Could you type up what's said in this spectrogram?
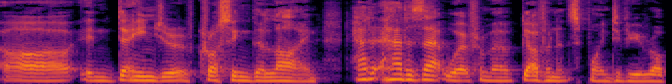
are in danger of crossing the line. How, how does that work from a governance point of view, Rob?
